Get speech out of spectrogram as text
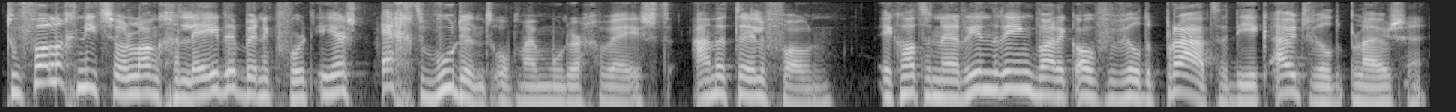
Toevallig niet zo lang geleden ben ik voor het eerst echt woedend op mijn moeder geweest. Aan de telefoon. Ik had een herinnering waar ik over wilde praten, die ik uit wilde pluizen.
